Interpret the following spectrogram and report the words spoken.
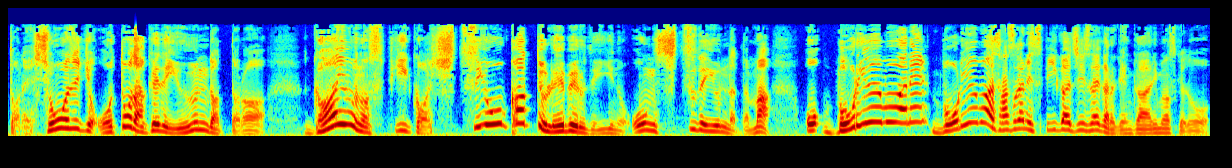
たね。正直音だけで言うんだったら、外部のスピーカー必要かっていうレベルでいいの？音質で言うんだったら。まあ、お、ボリュームはね、ボリュームはさすがにスピーカー小さいから限界ありますけど、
